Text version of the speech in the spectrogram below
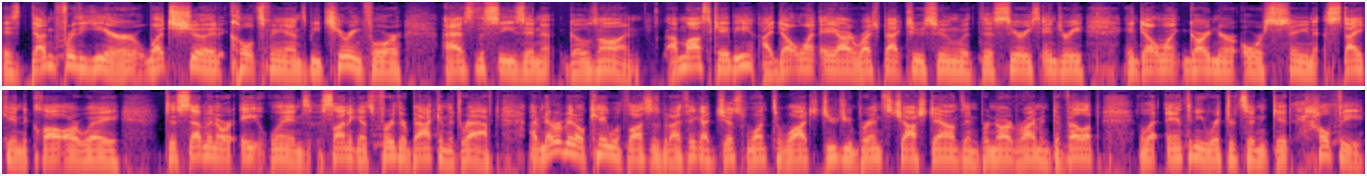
is done for the year, what should Colts fans be cheering for as the season goes on? I'm lost, KB. I don't want AR rushed back too soon with this serious injury and don't want Gardner or Shane Steichen to claw our way to seven or eight wins, sliding us further back in the draft. I've never been okay with losses, but I think I just want to watch Juju Brents, Josh Downs, and Bernard Raimann develop and let Anthony Richardson get healthy.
